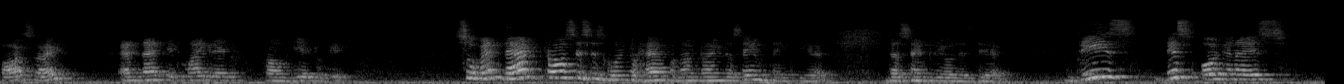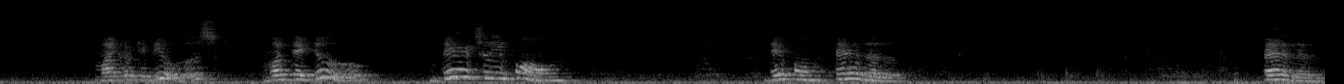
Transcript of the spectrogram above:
parts, right? And then it migrates from here to here. So when that process is going to happen, I'm drawing the same thing here. The centriole is there. These disorganized microtubules, what they do, they actually form, they form parallel, parallel,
